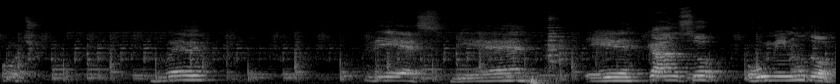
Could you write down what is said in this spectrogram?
Ocho. Nueve. Diez. Bien. Y descanso un minuto.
